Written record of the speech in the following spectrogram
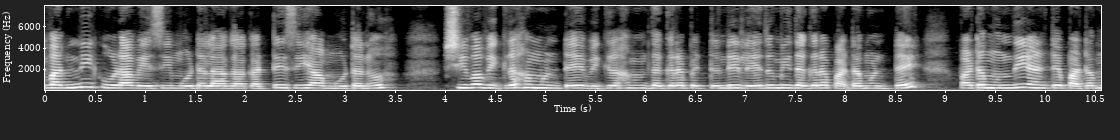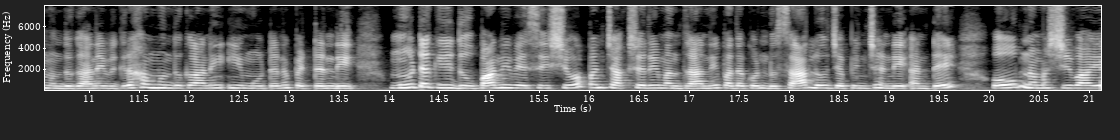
ఇవన్నీ కూడా వేసి మూటలాగా కట్టేసి ఆ మూటను శివ విగ్రహం ఉంటే విగ్రహం దగ్గర పెట్టండి. లేదు మీ దగ్గర పటం ఉంటే పటం ఉంది అంటే పటం ముందు కానీ విగ్రహం ముందు కానీ ఈ మూటను పెట్టండి. మూటకి ధూపాన్ని వేసి శివ పంచాక్షరి మంత్రాన్ని పదకొండు సార్లు జపించండి అంటే ఓం నమ శివాయ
